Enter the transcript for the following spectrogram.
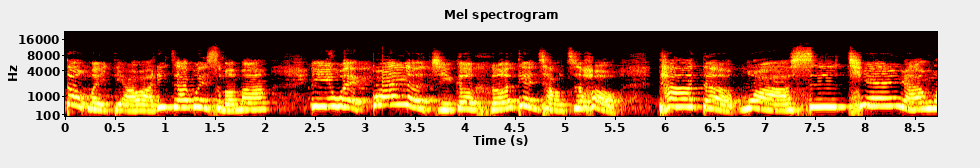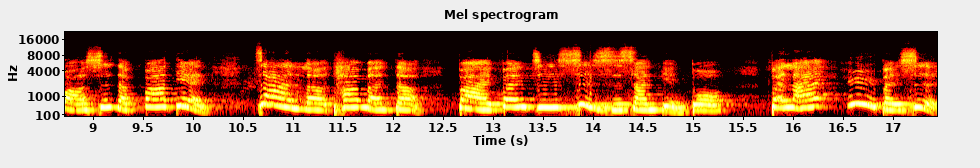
冻美掉啊，你知道为什么吗？因为关了几个核电厂之后。他的瓦斯天然瓦斯的发电占了他们的百分之四十三点多。本来日本是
